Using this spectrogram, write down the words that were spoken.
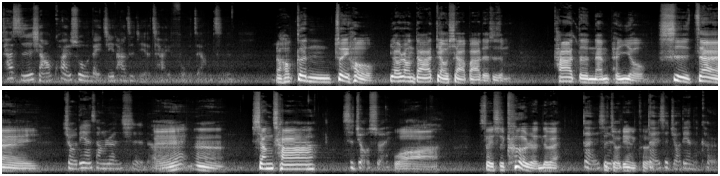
他只是想要快速累积他自己的财富，这样子。然后更最后要让大家掉下巴的是什么？她的男朋友是在酒店上认识的，哎嗯相差十九岁，哇，所以是客人对不对？对，是酒店的客人。对，是酒店的客人。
